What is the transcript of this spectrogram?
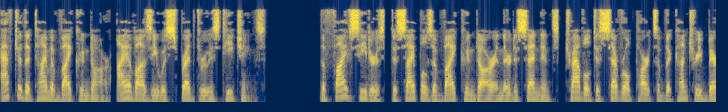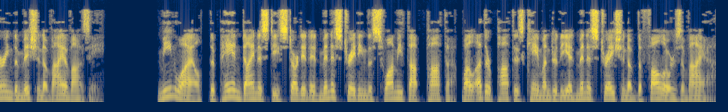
After the time of Vaikundar, Ayavasi was spread through his teachings. The five Seeders, disciples of Vaikundar and their descendants, travelled to several parts of the country bearing the mission of Ayavasi. Meanwhile, the Payan dynasty started administrating the Swamithope Patha, while other Pathas came under the administration of the followers of Aya.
